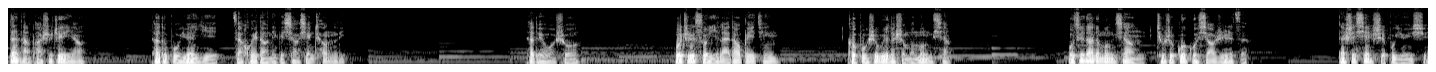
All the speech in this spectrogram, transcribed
但哪怕是这样，他都不愿意再回到那个小县城里。他对我说：“我之所以来到北京，可不是为了什么梦想。我最大的梦想就是过过小日子，但是现实不允许，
